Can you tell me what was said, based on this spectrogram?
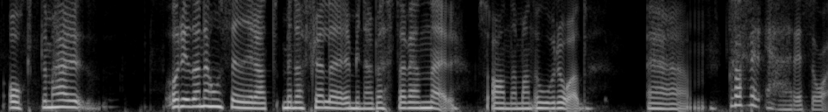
Och, de här, och redan när hon säger att mina föräldrar är mina bästa vänner så anar man oråd. Ehm, Varför är det så?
